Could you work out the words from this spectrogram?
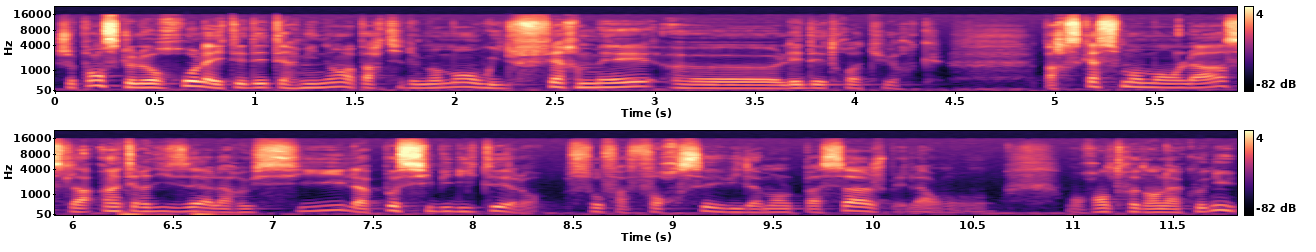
je pense que leur rôle a été déterminant à partir du moment où ils fermaient euh, les détroits turcs. Parce qu'à ce moment-là, cela interdisait à la Russie la possibilité, alors sauf à forcer évidemment le passage, mais là on, rentre dans l'inconnu,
